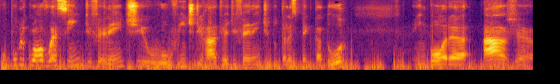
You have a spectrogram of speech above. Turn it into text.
O público-alvo é sim diferente, o ouvinte de rádio é diferente do telespectador, embora haja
